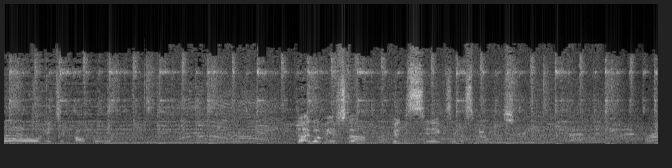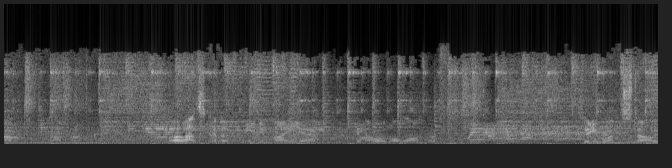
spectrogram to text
Oh, hits a couple. That got me a star. I couldn't see it because I got something on the screen. Well, that's kind of meeting my uh, thing all a lot longer. It's only one star. Like,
